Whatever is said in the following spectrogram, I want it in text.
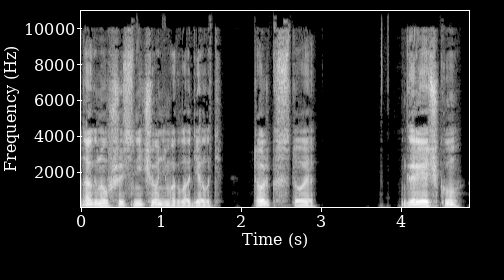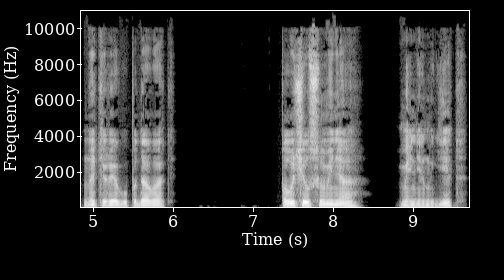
Нагнувшись, ничего не могла делать, только стоя. Гречку на телегу подавать. Получился у меня менингит,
